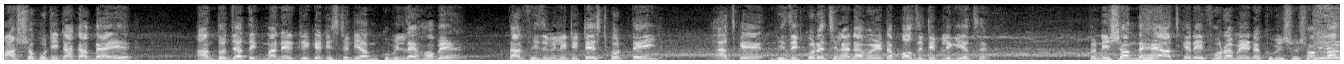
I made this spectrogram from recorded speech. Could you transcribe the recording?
পাঁচশো কোটি টাকা ব্যয়ে আন্তর্জাতিক মানের ক্রিকেট স্টেডিয়াম কুমিল্লায় হবে। তার ফিজিবিলিটি টেস্ট করতেই আজকে ভিজিট করেছিলেন এবং এটা পজিটিভলি গিয়েছে। তো নিঃসন্দেহে আজকের এই ফোরামে এটা খুবই সুসংবাদ।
